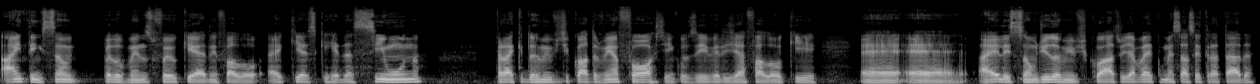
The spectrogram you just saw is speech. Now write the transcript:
a intenção, pelo menos foi o que Eden falou, é que a esquerda se una para que 2024 venha forte. Inclusive, ele já falou que é, é, a eleição de 2024 já vai começar a ser tratada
